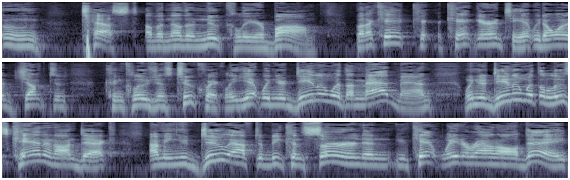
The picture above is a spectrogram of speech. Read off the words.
un test of another nuclear bomb. But I can't, can't guarantee it. We don't want to jump to conclusions too quickly. Yet, when you're dealing with a madman, when you're dealing with a loose cannon on deck, I mean, you do have to be concerned and you can't wait around all day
